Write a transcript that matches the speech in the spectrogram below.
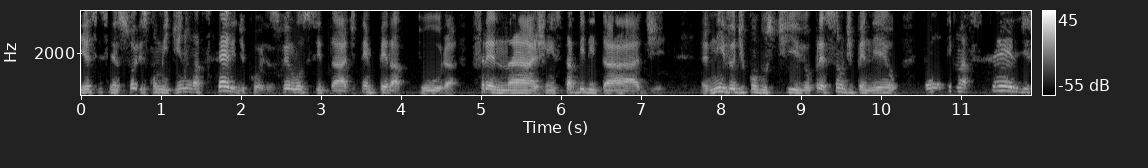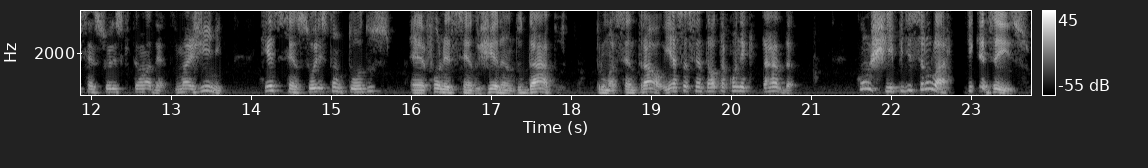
e esses sensores estão medindo uma série de coisas: velocidade, temperatura, frenagem, estabilidade, eh, nível de combustível, pressão de pneu. Então, tem uma série de sensores que estão lá dentro. Imagine que esses sensores estão todos é, fornecendo, gerando dados para uma central, e essa central está conectada com um chip de celular. O que quer dizer isso?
